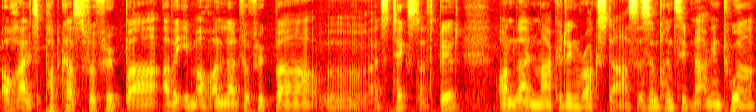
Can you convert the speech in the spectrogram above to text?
auch als Podcast verfügbar, aber eben auch online verfügbar, äh, als Text, als Bild, Online Marketing Rockstars. Es ist im Prinzip eine Agentur,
